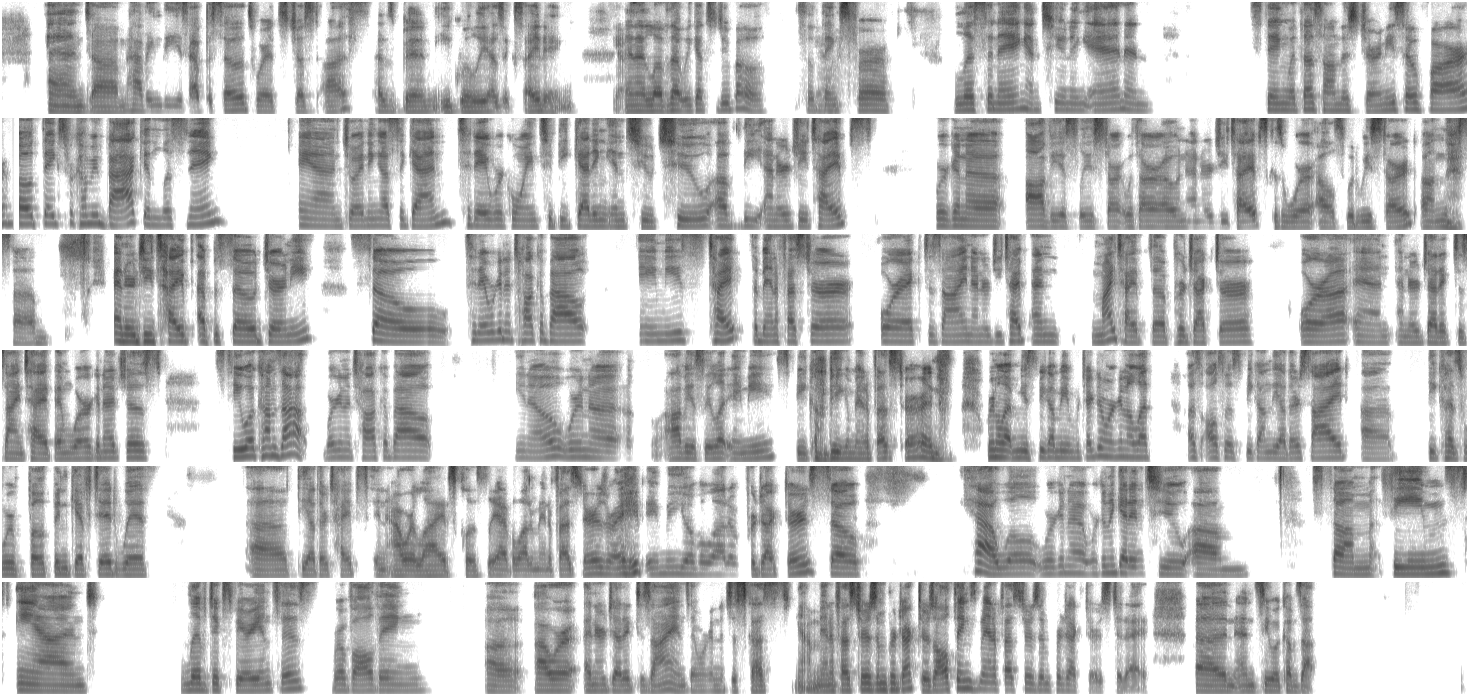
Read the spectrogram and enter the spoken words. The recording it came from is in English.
and um, having these episodes where it's just us has been equally as exciting. Yes. And I love that we get to do both. So yeah. thanks for listening and tuning in and staying with us on this journey so far. So thanks for coming back and listening and joining us again. Today, we're going to be getting into two of the energy types. We're going to obviously start with our own energy types because where else would we start on this um, energy type episode journey? So, today we're going to talk about Amy's type, the manifestor auric design energy type, and my type, the projector aura and energetic design type. And we're going to just see what comes up. We're going to talk about, you know, we're going to obviously let Amy speak on being a manifestor and we're going to let me speak on being. And we're going to let us also speak on the other side uh, because we've both been gifted with uh, the other types in our lives closely. I have a lot of manifestors, right? Amy, you have a lot of projectors. So yeah, well, we're gonna we're gonna get into um, some themes and lived experiences revolving uh, our energetic designs. And we're going to discuss yeah manifestors and projectors all things manifestors and projectors today uh, and, and see what comes up.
